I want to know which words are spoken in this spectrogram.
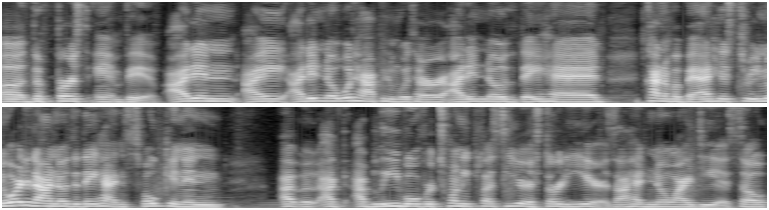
uh, the first Aunt Viv. I didn't I I didn't know what happened with her. I didn't know that they had kind of a bad history. Nor did I know that they hadn't spoken in I, I, believe over 20 plus years 30 years. I had no idea. So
